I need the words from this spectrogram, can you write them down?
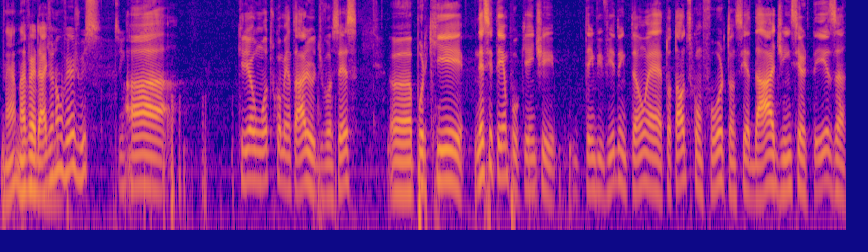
Né? Na verdade, eu não vejo isso. queria um outro comentário de vocês, porque nesse tempo que a gente tem vivido, então, é total desconforto, ansiedade, incerteza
